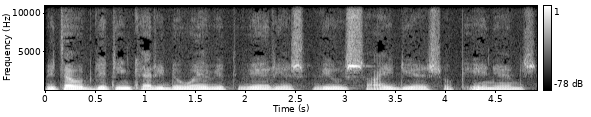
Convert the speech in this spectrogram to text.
without getting carried away with various views, ideas, opinions,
